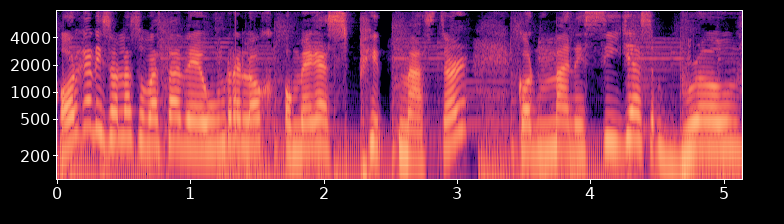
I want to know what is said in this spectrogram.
organizó la subasta de un reloj Omega Speedmaster con manecillas Broad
